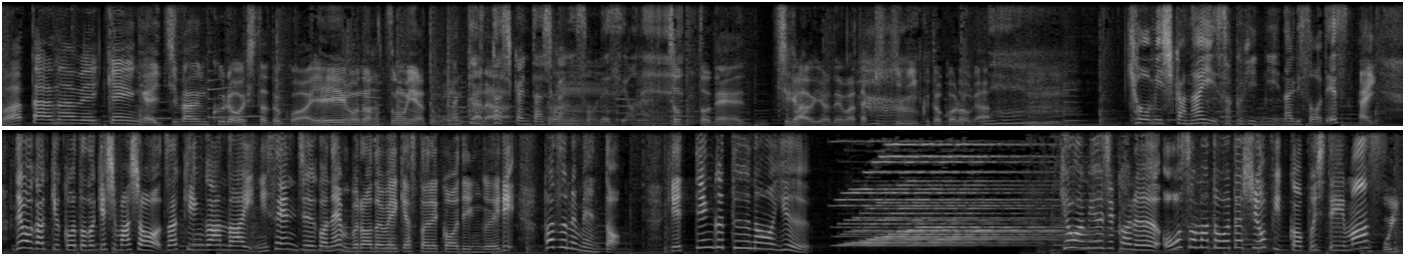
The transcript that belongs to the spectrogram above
渡辺謙が一番苦労したとこは英語の発音やと思まあうから。た 確かに確かにうんそうですよね、ちょっとね違うよね。また聞きに行くところが、ねうん興味しかない作品になりそうです。はい。では楽曲をお届けしましょう。ザ・キングアイ2015年ブロードウェイキャストレコーディング入りパズルメント Getting to Know You 今日はミュージカル「王様と私」をピックアップしています。おい。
